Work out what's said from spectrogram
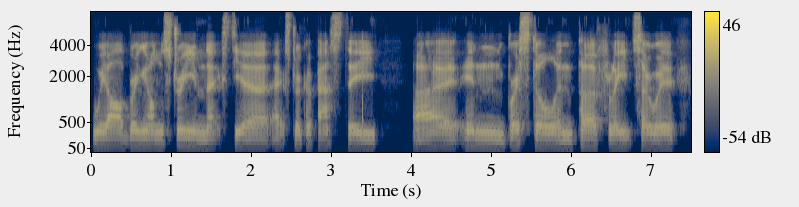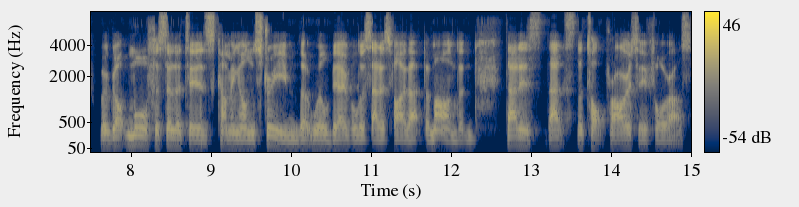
we are bringing on stream next year extra capacity uh, in Bristol, in Purfleet. So we we've got more facilities coming on stream that will be able to satisfy that demand, and that is that's the top priority for us.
